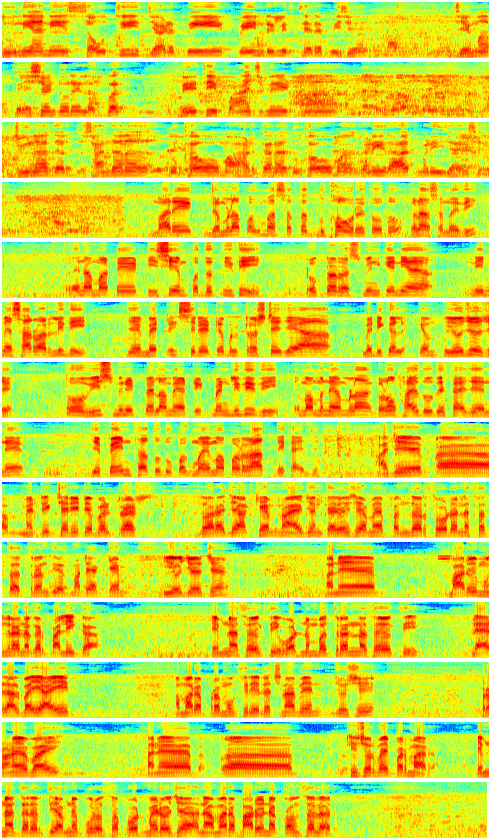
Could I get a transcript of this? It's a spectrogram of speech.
દુનિયાની સૌથી ઝડપી પેઇન રિલીફ થેરપી છે. જેમાં પેશન્ટોને લગભગ બેથી પાંચ મિનિટમાં જૂના દર્દ, સાંધાના દુખાવોમાં, હાડકાના દુખાવોમાં ઘણી રાહત મળી જાય છે. મારે એક જમણા પગમાં સતત દુખાવો રહેતો હતો ઘણા સમયથી. તો એના માટે ટીસીએમ પદ્ધતિથી ડૉક્ટર રશ્મિન કેનિયાની મેં સારવાર લીધી, જે મેટ્રિક્સ ચેરિટેબલ ટ્રસ્ટે જે આ મેડિકલ કેમ્પ યોજ્યો છે. તો વીસ મિનિટ પહેલાં મેં આ ટ્રીટમેન્ટ લીધી હતી. એમાં મને હમણાં ઘણો ફાયદો દેખાય છે અને જે પેઇન થતું હતું પગમાં, એમાં પણ રાહત દેખાય છે. આજે મેટ્રિક ચેરિટેબલ ટ્રસ્ટ દ્વારા જે આ કેમ્પનું આયોજન કર્યું છે, અમે પંદર, સોળ અને સત્તર, ત્રણ દિવસ માટે આ કેમ્પ યોજ્યો છે. અને બારવી મુન્દ્રા નગરપાલિકા એમના સહયોગથી, વોર્ડ નંબર ત્રણના સહયોગથી દયાલાલભાઈ આહિર, અમારા પ્રમુખ શ્રી રચનાબેન જોશી, પ્રણયભાઈ અને કિશોરભાઈ પરમાર, એમના તરફથી અમને પૂરો સપોર્ટ મળ્યો છે અને અમારા બારોઈના કાઉન્સલર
